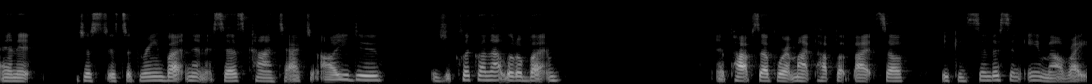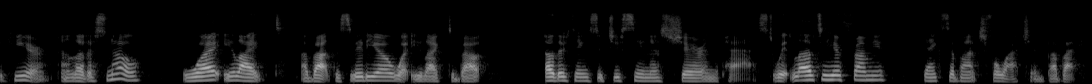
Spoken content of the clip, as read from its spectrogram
and it just it's a green button and it says contact and all you do is you click on that little button it pops up where it might pop up by itself you can send us an email right here and let us know what you liked about this video, what you liked about other things that you've seen us share in the past. We'd love to hear from you. Thanks a bunch for watching. Bye-bye.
